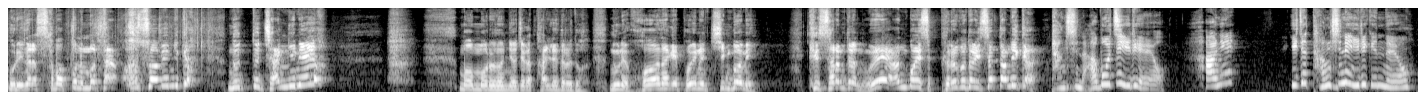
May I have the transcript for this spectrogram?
우리나라 사법부는 뭐 다 허수아비입니까? 눈뜬 장님이에요? 멋 모르는 여자가 달려들어도 눈에 훤하게 보이는 진범이 그 사람들은 왜 안보에서 그러고들 있었답니까? 당신 아버지 일이에요. 아니, 이제 당신의 일이겠네요.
